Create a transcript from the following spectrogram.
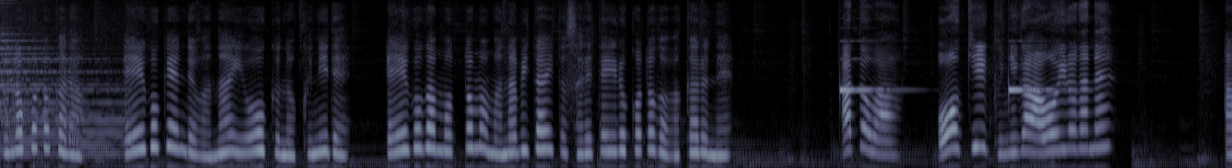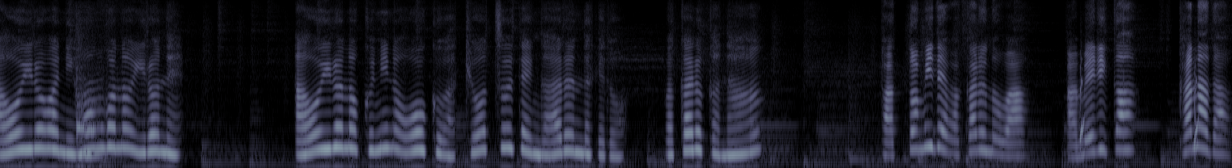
このことから、英語圏ではない多くの国で、英語が最も学びたいとされていることがわかるね。あとは、大きい国が青色だね。青色は日本語の色ね。青色の国の多くは共通点があるんだけど、わかるかな？パッと見でわかるのは、アメリカ、カナダ、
